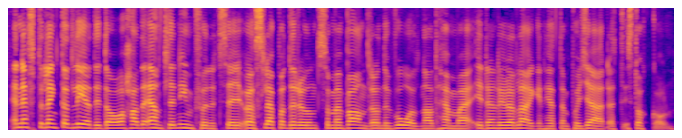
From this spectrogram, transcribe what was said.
En efterlängtad ledig dag hade äntligen infunnit sig och jag släpade runt som en vandrande vålnad hemma i den lilla lägenheten på Gärdet i Stockholm.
